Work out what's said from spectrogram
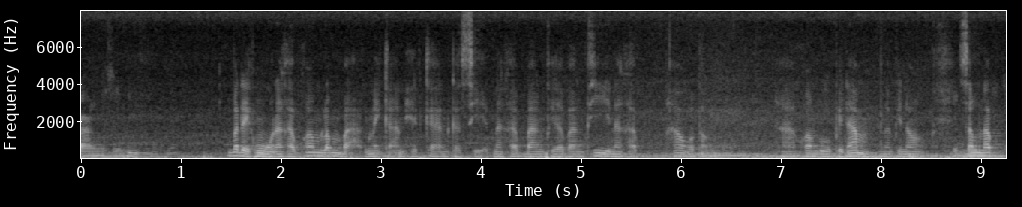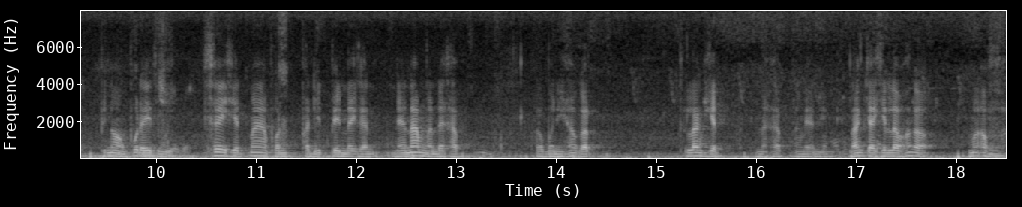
บางๆสิ บ่ได้ฮู้นะครับ ความลำบากในการเฮ็ดการเกษตรนะครับ บางเทื่อบางที่นะครับเฮาก็ต้องหาความรู้ไปนํนะพี่น้องสำหรับพี่น้องผู้ใดที่เคยเฮ็ดมาผลผลิตเป็นใดกันแนะนำกันได้อครับเพราะวันนี้เฮาก็กำลังเฮ็ดนะครับทางแดนนี้หลังจากเฮ็ดแล้วเฮาก็มาเอาอืม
